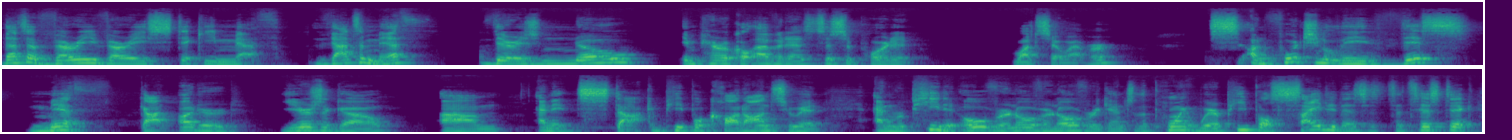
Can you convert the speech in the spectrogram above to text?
that's a very, very sticky myth. That's a myth. There is no empirical evidence to support it whatsoever. Unfortunately, this myth got uttered years ago um, and it stuck, and people caught onto it and repeat it over and over and over again to the point where people cite it as a statistic.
